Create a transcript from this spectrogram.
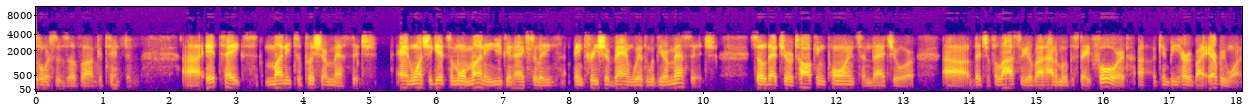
sources of uh, contention. Uh, it takes money to push your message. And once you get some more money, you can actually increase your bandwidth with your message, so that your talking points and that your uh, that your philosophy about how to move the state forward uh, can be heard by everyone.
